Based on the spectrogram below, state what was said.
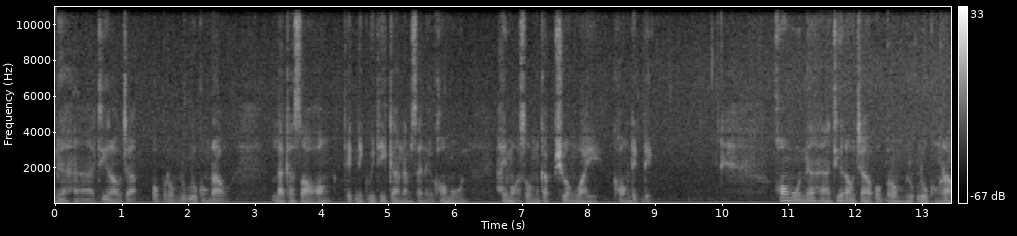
เนื้อหาที่เราจะอบรมลูกๆของเรา และก็ 2. เทคนิควิธีการนำเสนอข้อมูล ให้เหมาะสมกับช่วงวัยของเด็กๆ ข้อมูลเนื้อหาที่เราจะอบรมลูกๆของเรา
